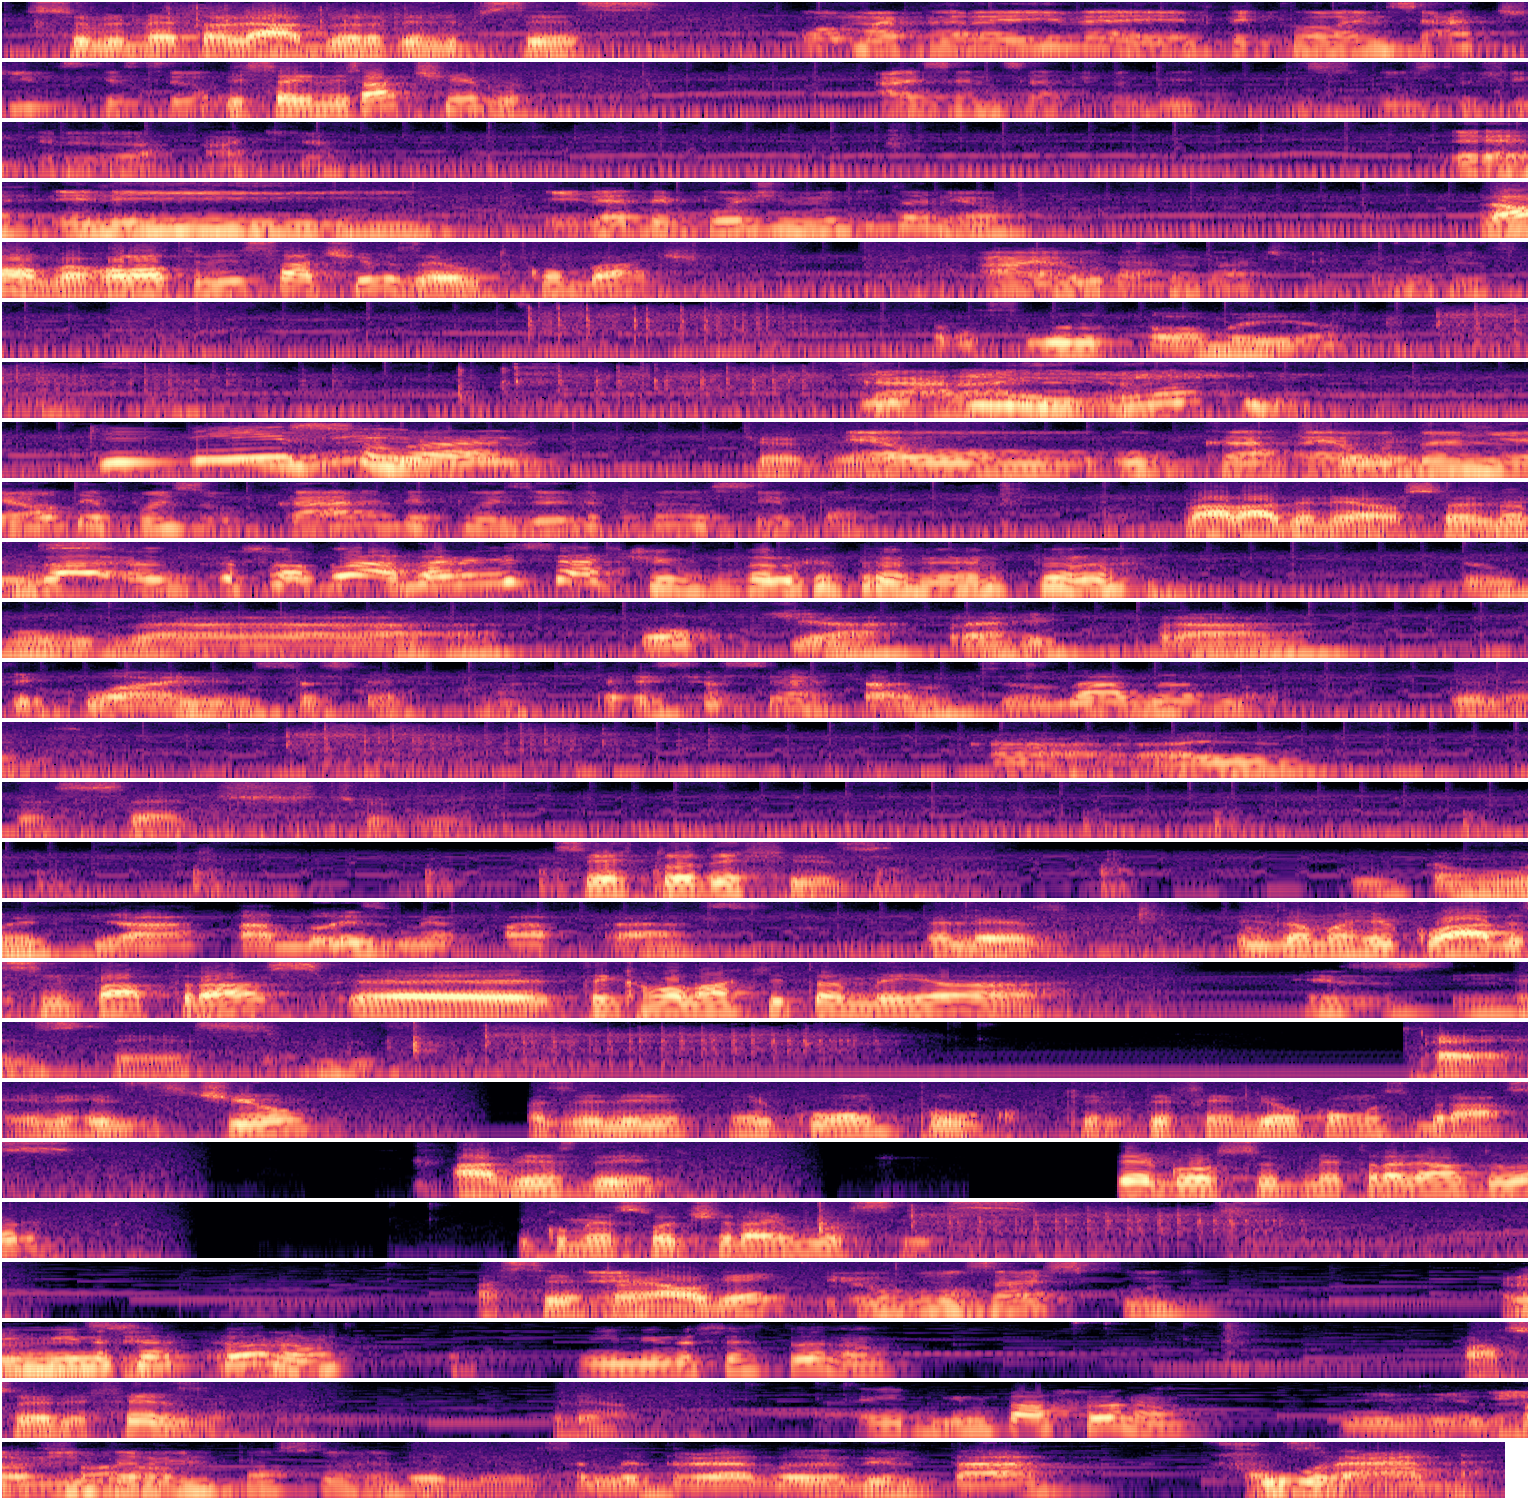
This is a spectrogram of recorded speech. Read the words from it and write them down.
submetralhadora dele pra vocês. Ô, mas pera aí, velho. Ele tem que rolar iniciativa, esqueceu? Isso é iniciativa. Ah, essa é iniciativa dele. Que susto, eu achei que era ataque já. É, ele. Ele é depois de mim e do Daniel. Não, vai rolar outra iniciativa, Zé, outro combate. Ah, é outro tá. combate? Meu Deus. Então segura o toba aí, ó. Caralho. Que isso, mano? Deixa eu ver. É o, o, ca... é o. Daniel, depois o cara, depois eu e depois você, Paulo. Vai lá, Daniel, sua Eu vez. só dou- Eu só dou azar iniciativa, pelo que eu tô vendo. Pelo... Eu vou usar golpe de ar pra, re- pra recuar ele se acertar. É se acertar, não precisa dar dano não. Beleza. Caralho. 17, deixa eu ver. Acertou a defesa. Então ele já tá dois metros pra trás. Beleza. Ele dá uma recuada assim pra trás. É, tem que rolar aqui também a Resistência. resistência. É, ele resistiu, mas ele recuou um pouco, que ele defendeu com os braços. A vez dele. Pegou a submetralhadora e começou a atirar em vocês. Acertou É. em alguém? Eu vou usar escudo. Em mim não acertou, não. Em mim não acertou, não. Passou a defesa? Não. Em mim não passou, não. Em mim Em não passou também não. passou, não. Beleza. Essa metralhadora dele tá furada.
